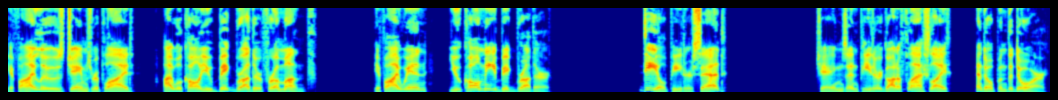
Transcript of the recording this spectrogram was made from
If I lose, James replied, I will call you Big Brother for a month. If I win, you call me Big Brother. Deal, Peter said. James and Peter got a flashlight and opened the door.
